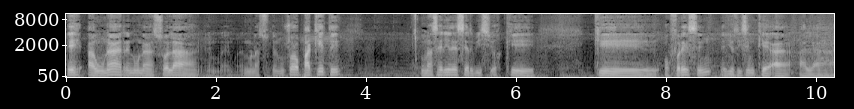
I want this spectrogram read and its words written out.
es aunar en una sola, en, un solo paquete una serie de servicios que, que ofrecen, ellos dicen que a, a la-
